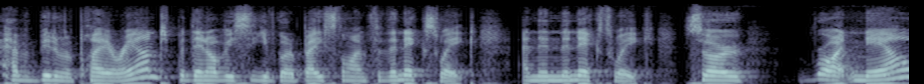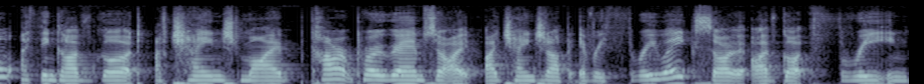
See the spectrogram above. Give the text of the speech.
have a bit of a play around, but then obviously you've got a baseline for the next week and then the next week. So right now, I think I've got I've changed my current program, so I, I change it up every three weeks. So I've got three in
